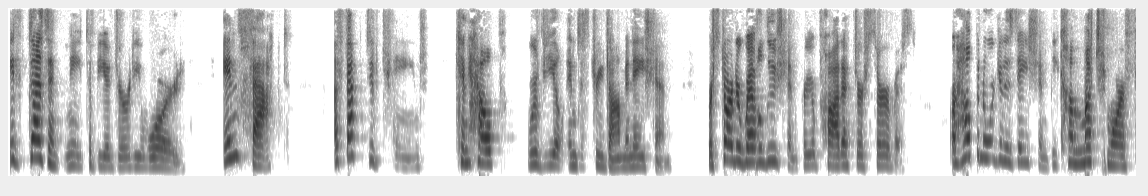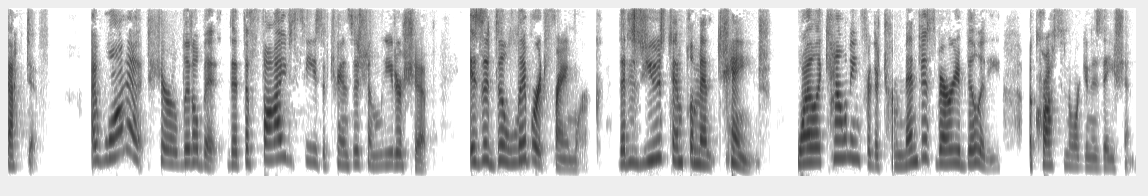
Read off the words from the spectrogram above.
It doesn't need to be a dirty word. In fact, effective change can help reveal industry domination or start a revolution for your product or service or help an organization become much more effective. I want to share a little bit that the five C's of transition leadership is a deliberate framework that is used to implement change while accounting for the tremendous variability across an organization.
